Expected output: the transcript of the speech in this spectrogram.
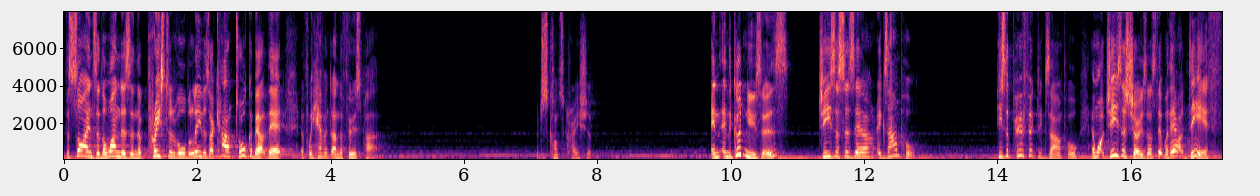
the signs and the wonders and the priesthood of all believers. I can't talk about that if we haven't done the first part, which is consecration. And, and the good news is, Jesus is our example. He's the perfect example. And what Jesus shows us that without death,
